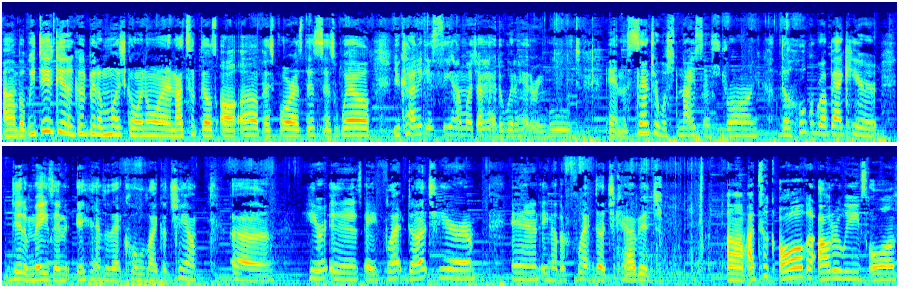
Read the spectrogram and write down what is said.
Um, but we did get a good bit of mush going on and I took those all up as far as this as well. You kind of can see how much I had to went ahead and removed and the center was nice and strong. The heuchera back here did amazing. It handled that cold like a champ. Uh, here is a flat Dutch here and another flat Dutch cabbage. Um, I took all the outer leaves off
